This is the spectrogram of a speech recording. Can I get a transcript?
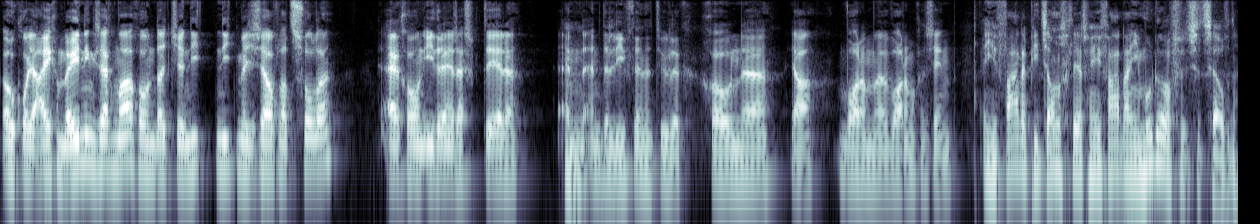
ook wel je eigen mening, zeg maar. Gewoon dat je niet, niet met jezelf laat sollen en gewoon iedereen respecteren. En, Mhm. en de liefde natuurlijk. Gewoon, eh, ja, warm, eh, warm gezin. En je vader, heb je iets anders geleerd van je vader dan je moeder of is het hetzelfde?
